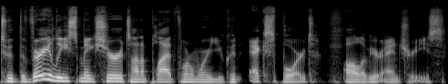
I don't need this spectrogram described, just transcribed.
to at the very least make sure it's on a platform where you can export all of your entries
